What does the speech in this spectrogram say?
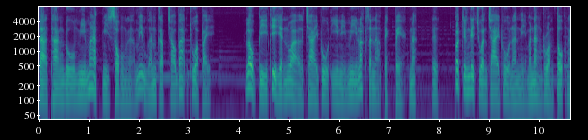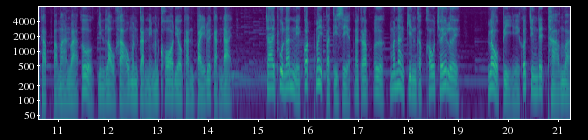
ท่าทางดูมีมาดมีทรงอะไม่เหมือนกับชาวบ้านทั่วไป เล่าปีที่เห็นว่าเออชายผู้นี้นี่มีลักษณะแปลกๆนะเออก็จึงได้ชวนชายผู้นั้นนี่มานั่งร่วมโต๊ะนะครับ ประมาณว่าเออกินเหล้าขาวเหมือนกันนี่มันคอเดียวกันไปด้วยกันได้ ชายผู้นั้นนี่ก็ไม่ปฏิเสธนะครับ เออ มานั่งกินกับเขาเฉยเลย เล่าปีนี่ก็จึงได้ถามว่า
